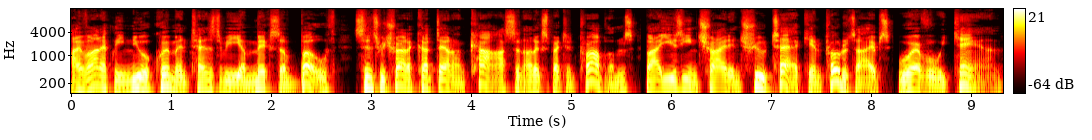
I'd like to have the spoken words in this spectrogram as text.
Ironically, new equipment tends to be a mix of both since we try to cut down on costs and unexpected problems by using tried and true tech in prototypes wherever we can.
